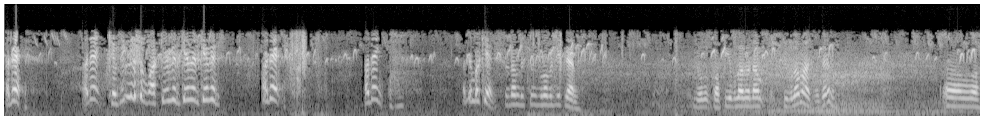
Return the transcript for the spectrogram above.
Hadi. Hadi kefirliyorsun bak kefir kefir kefir. Hadi. Hadi. Hadi bakayım. Şuradan bir su bulabilecekler mi? Yolu kapıyı bulan adam su bulamaz mı değil mi? Allah.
